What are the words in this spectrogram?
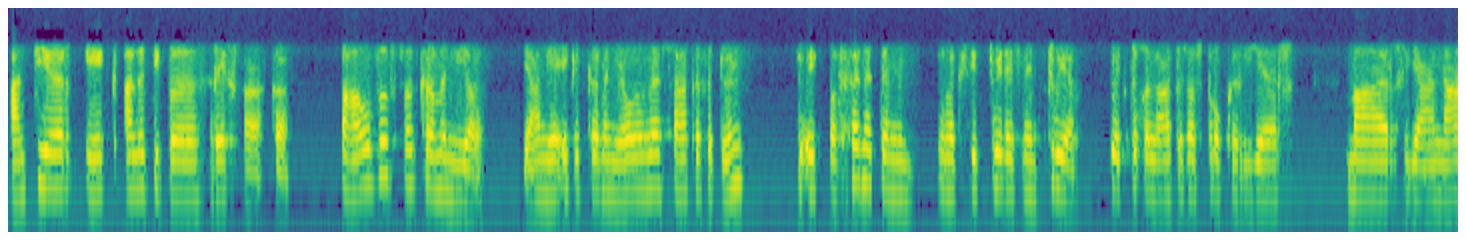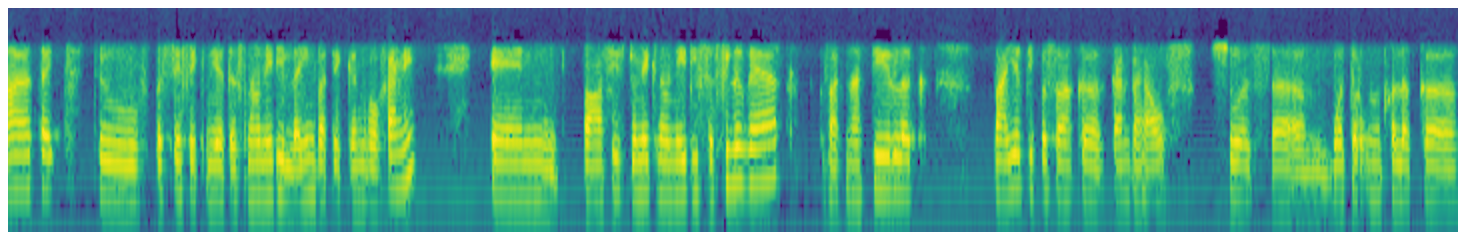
hanteer ek alle tipe regsaake behalwe vir krimineel. Ja nee, ek het kriminele sake gedoen toe ek begin het in ek sê 2002 toe ek toe gelaat is as prokureur. Maar ja, na tyd toe besef ek nie dit is nou nie die lyn wat ek in wil gaan nie. En basies doen ek nou net die siviele werk wat natuurlik baie tipe sake kan behels soos ehm um, waterongelukke,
